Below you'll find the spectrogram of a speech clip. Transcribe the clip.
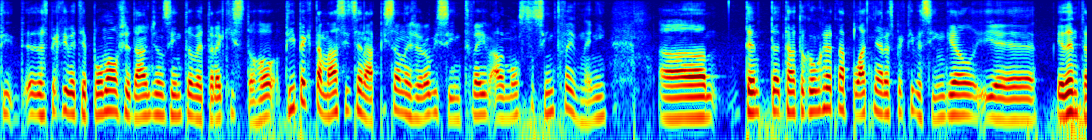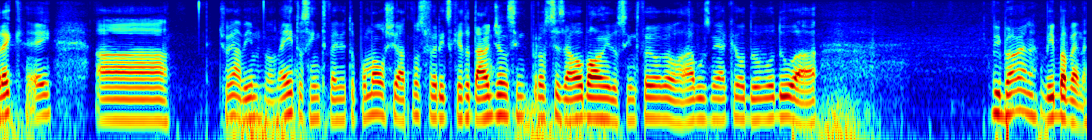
ty, respektíve tie pomalšie dungeon synthové tracky z toho. Týpek tam má síce napísané, že robí synthwave, ale moc to synthwave není. Uh, ten, t- táto konkrétna platňa, respektíve single, je jeden track, hej. A čo ja vím, no nie je to synthwave, je to pomalšie atmosférické, je to dungeon synth proste zaobalený do synthwaveového hávu z nejakého dôvodu a Vybavené. vybavené.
